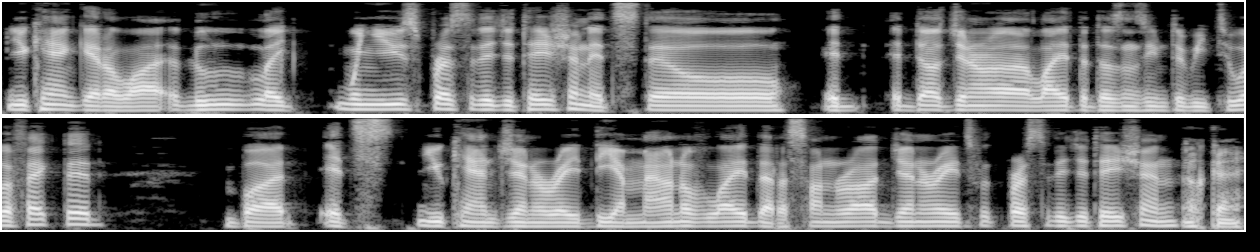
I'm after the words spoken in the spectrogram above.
You can't get a lot. Like when you use prestidigitation, it's still it it does generate a light that doesn't seem to be too affected, but it's you can't generate the amount of light that a sun rod generates with prestidigitation. Okay.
